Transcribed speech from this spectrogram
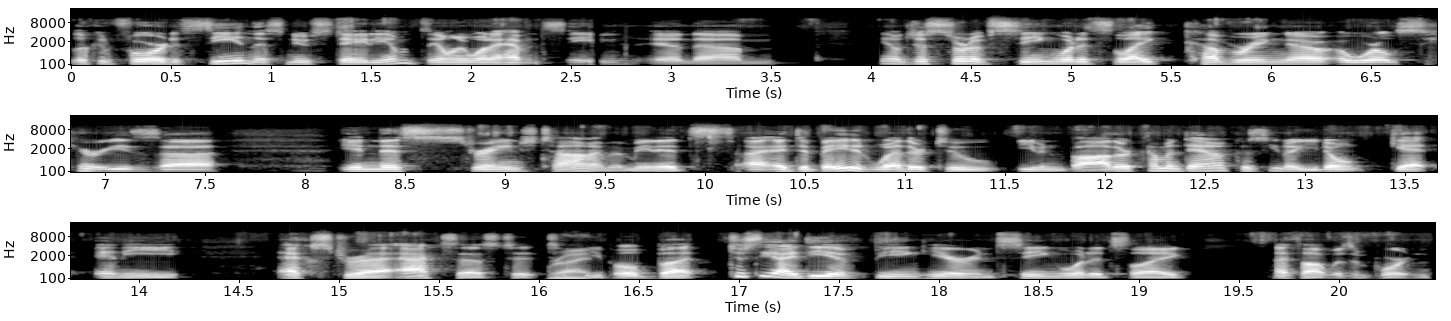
looking forward to seeing this new stadium. It's the only one I haven't seen, and um, you know, just sort of seeing what it's like covering a, a World Series uh, in this strange time. I mean, it's I, I debated whether to even bother coming down because you know you don't get any extra access to, to Right. people, but just the idea of being here and seeing what it's like, I thought was important.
